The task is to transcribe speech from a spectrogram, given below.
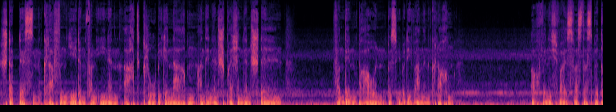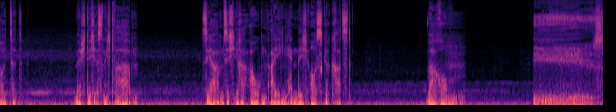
Stattdessen klaffen jedem von ihnen acht klobige Narben an den entsprechenden Stellen, von den Brauen bis über die Wangenknochen. Auch wenn ich weiß, was das bedeutet, möchte ich es nicht wahrhaben. Sie haben sich ihre Augen eigenhändig ausgekratzt. Warum? Isatekov.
